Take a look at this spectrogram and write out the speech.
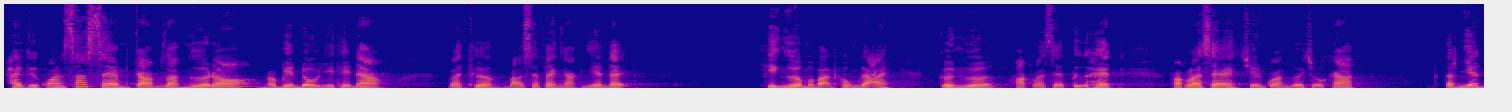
Hãy cứ quan sát xem cảm giác ngứa đó nó biến đổi như thế nào. Và thường bạn sẽ phải ngạc nhiên đấy. Khi ngứa mà bạn không gãi, cơn ngứa hoặc là sẽ tự hết, hoặc là sẽ chuyển qua ngứa chỗ khác. Tất nhiên,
